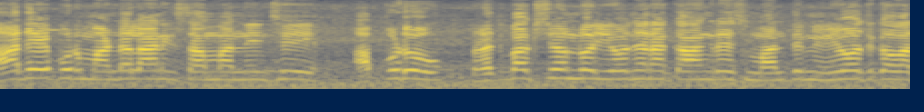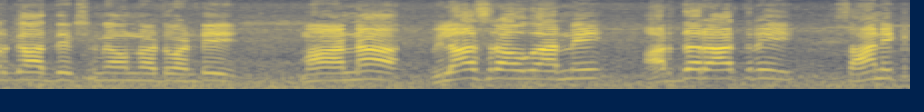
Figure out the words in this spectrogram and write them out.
మాదేపూర్ మండలానికి సంబంధించి అప్పుడు ప్రతిపక్షంలో యువజన కాంగ్రెస్ మంత్రి నియోజకవర్గ అధ్యక్షుడిగా ఉన్నటువంటి మా అన్న విలాసరావు గారిని అర్ధరాత్రి స్థానిక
